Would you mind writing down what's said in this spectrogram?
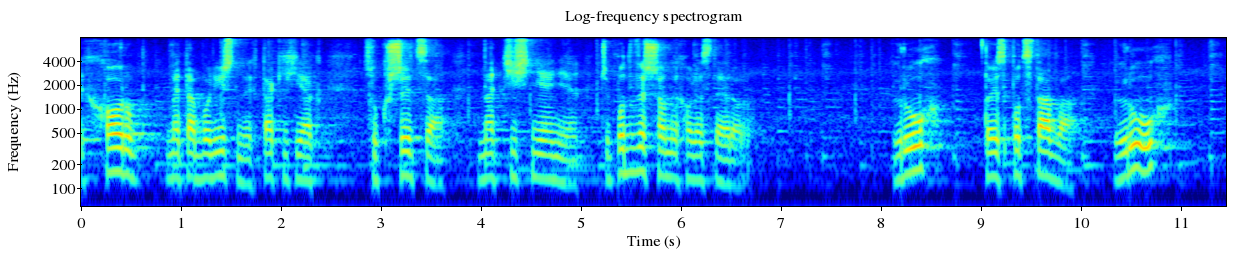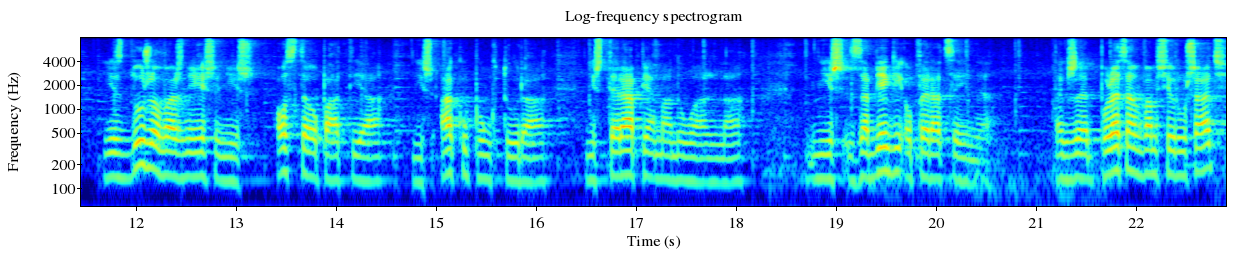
y, chorób metabolicznych, takich jak cukrzyca, nadciśnienie czy podwyższony cholesterol. Ruch to jest podstawa. Ruch jest dużo ważniejszy niż osteopatia, niż akupunktura, niż terapia manualna, niż zabiegi operacyjne. Także polecam Wam się ruszać.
